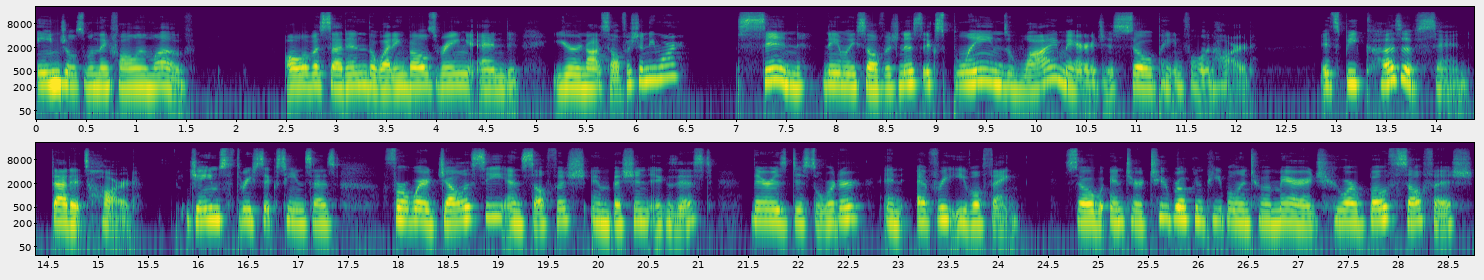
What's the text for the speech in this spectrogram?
angels when they fall in love? all of a sudden the wedding bells ring and you're not selfish anymore? Sin, namely selfishness, explains why marriage is so painful and hard. It's because of sin that it's hard. James 3:16 says, "For where jealousy and selfish ambition exist, there is disorder and every evil thing." So enter two broken people into a marriage who are both selfish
